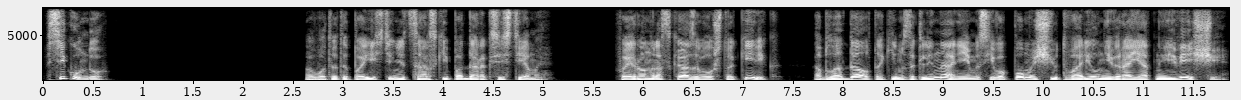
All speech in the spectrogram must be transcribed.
в секунду. Вот это поистине царский подарок системы. Фейрон рассказывал, что Кирик обладал таким заклинанием и с его помощью творил невероятные вещи.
